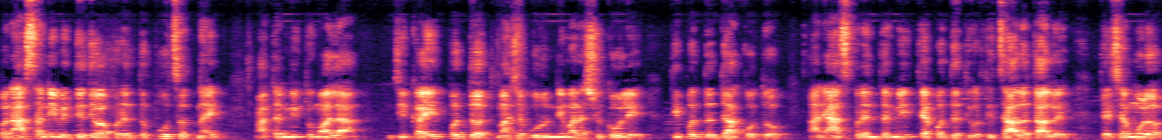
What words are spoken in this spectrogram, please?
पण असा नैवेद्य देवापर्यंत पोहोचत नाही. आता मी तुम्हाला जी काही पद्धत माझ्या गुरूंनी मला शिकवले ती पद्धत दाखवतो आणि आजपर्यंत मी त्या पद्धतीवरती चालत आलो आहे त्याच्यामुळं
